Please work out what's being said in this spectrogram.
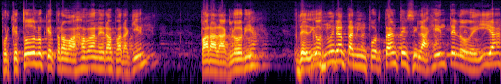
Porque todo lo que trabajaban era para quién? Para la gloria de Dios no era tan importante si la gente lo veía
